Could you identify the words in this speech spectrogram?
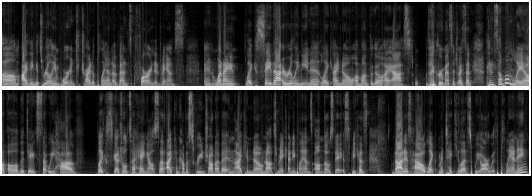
um, I think it's really important to try to plan events far in advance. And when I like say that, I really mean it. Like I know a month ago I asked the group message, I said, "Can someone lay out all of the dates that we have like scheduled to hang out so that I can have a screenshot of it and I can know not to make any plans on those days because that is how like meticulous we are with planning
